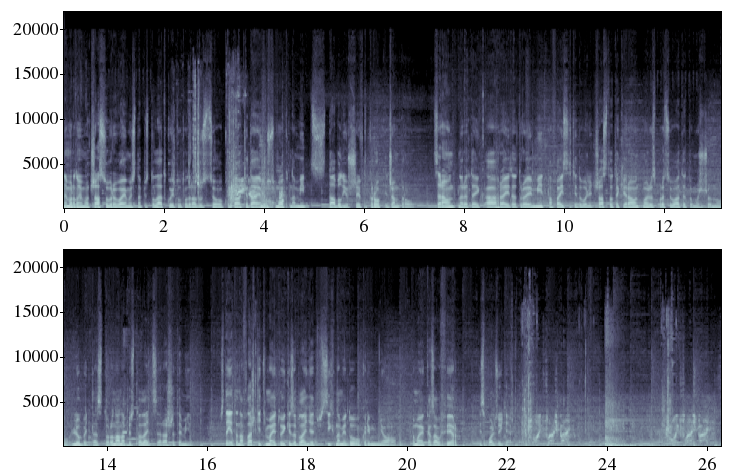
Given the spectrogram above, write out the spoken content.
Не марнуємо часу, вриваємось на пістолетку і тут одразу з цього кута кидаємо смок на мід з W, Shift, крок і Jump Throw. Це раунд на ретейк А, граєте троє мід на фейсеті, доволі часто такий раунд може спрацювати, тому що ну любить та сторона на пістолеті, це рашити мід. Встаєте на флешки тімейту, які заблендять всіх на міду, окрім нього. Тому як казав Фір, іспользуйте. Deploying flashbang. Throwing flashbang.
